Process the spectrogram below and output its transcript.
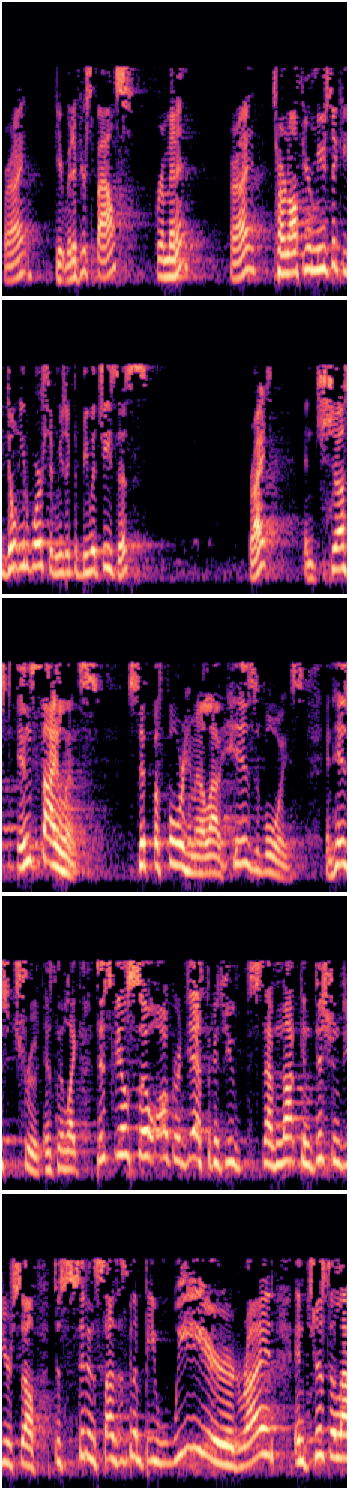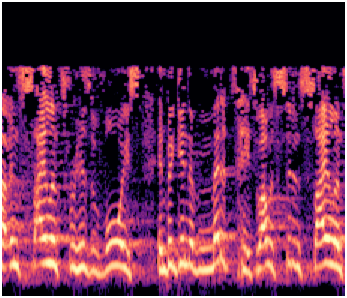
right? Get rid of your spouse for a minute, all right? Turn off your music. You don't need worship music to be with Jesus, right? And just in silence, sit before Him and allow His voice and His truth. And it's like, this feels so awkward. Yes, because you have not conditioned yourself to sit in silence. It's going to be weird, right? And just allow in silence for His voice and begin to meditate. So I would sit in silence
